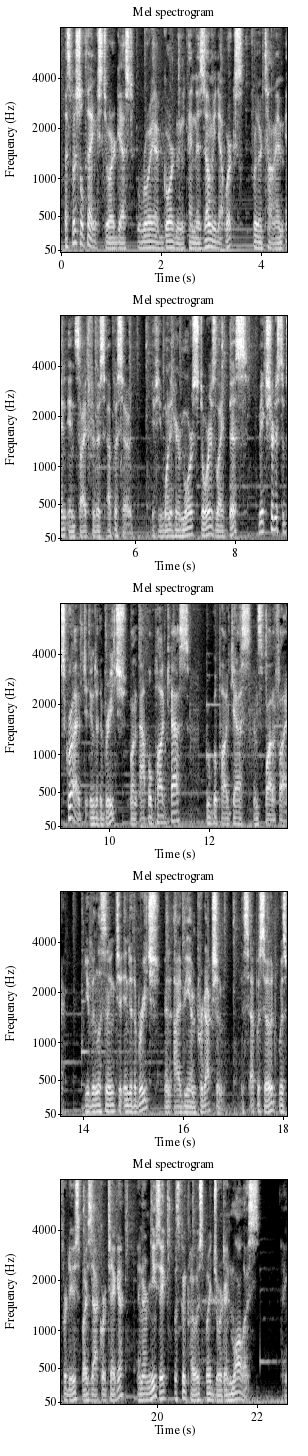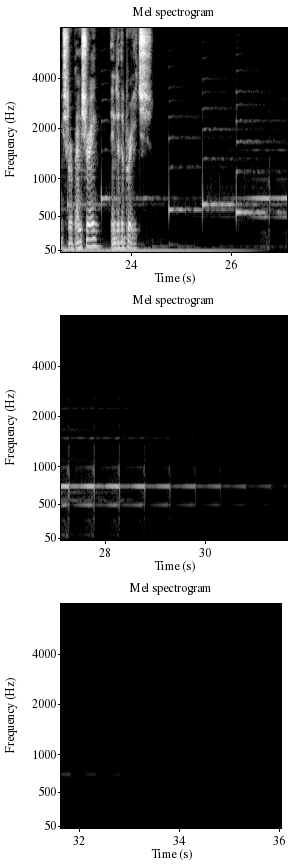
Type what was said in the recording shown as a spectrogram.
A special thanks to our guest Roya Gordon and Nozomi Networks for their time and insight for this episode. If you want to hear more stories like this, make sure to subscribe to Into the Breach on Apple Podcasts, Google Podcasts, and Spotify. You've been listening to Into the Breach, an IBM production. This episode was produced by Zach Ortega, and our music was composed by Jordan Wallace. Thanks for venturing into the breach.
